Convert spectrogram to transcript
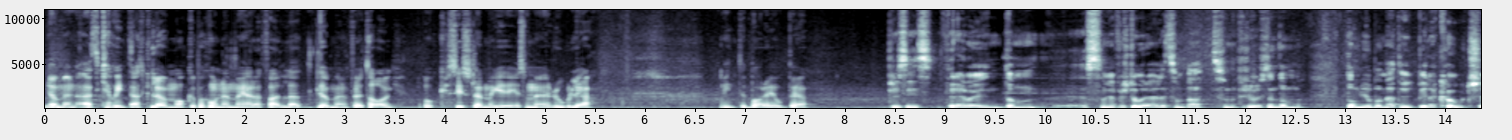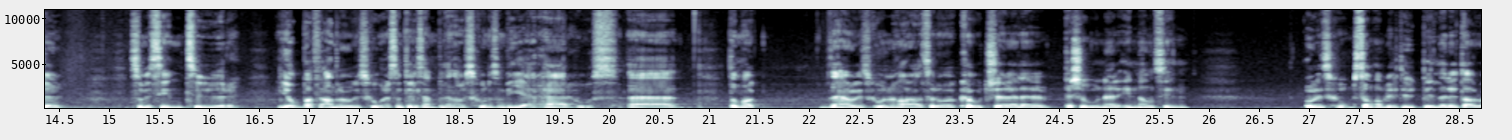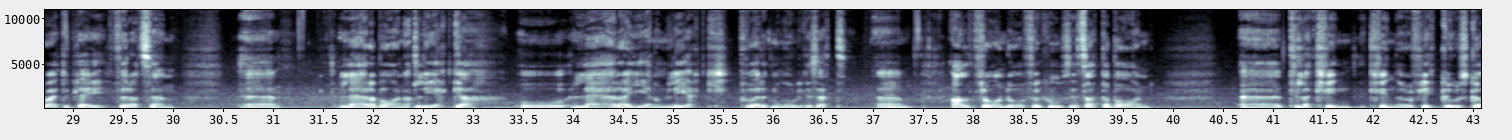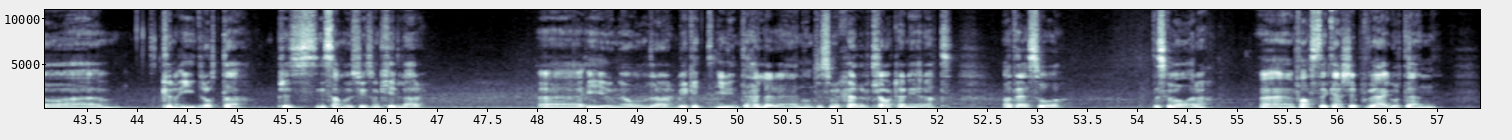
ja men att, kanske inte att glömma ockupationen men i alla fall att glömma den för ett tag och syssla med grejer som är roliga. Och inte bara jobbiga. Precis, för det var ju de, som jag förstår, eller som, att, som jag förstår, de, de jobbar med att utbilda coacher som i sin tur jobbar för andra organisationer som till exempel den organisationen som vi är här hos. Eh, de har, den här organisationen har alltså då coacher eller personer inom sin organisation som har blivit utbildade utav Right to Play för att sen eh, lära barn att leka och lära genom lek på väldigt många olika sätt. Eh, Allt från då funktionsnedsatta barn eh, till att kvin- kvinnor och flickor ska eh, kunna idrotta precis i samma utsträckning som killar eh, i unga åldrar. Vilket ju inte heller är någonting som är självklart här nere att, att det är så det ska vara. Eh, fast det kanske är på väg åt den,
